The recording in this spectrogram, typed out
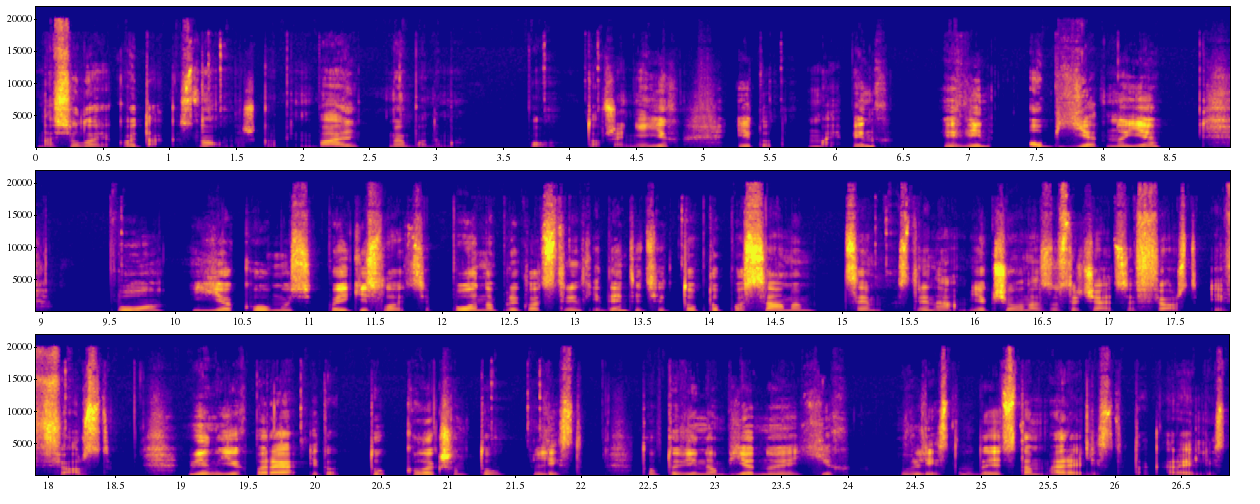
на всю логіку. І так, знову наш grouping by. Ми будемо по довжині їх. І тут мепінг, він об'єднує по якомусь, по якійсь логіці, по, наприклад, string identity, тобто по самим цим стрінгам. Якщо у нас зустрічається first і first, він їх бере і тут to collection to list. Тобто він об'єднує їх в ліст. Ну, здається, там array. Так, array.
